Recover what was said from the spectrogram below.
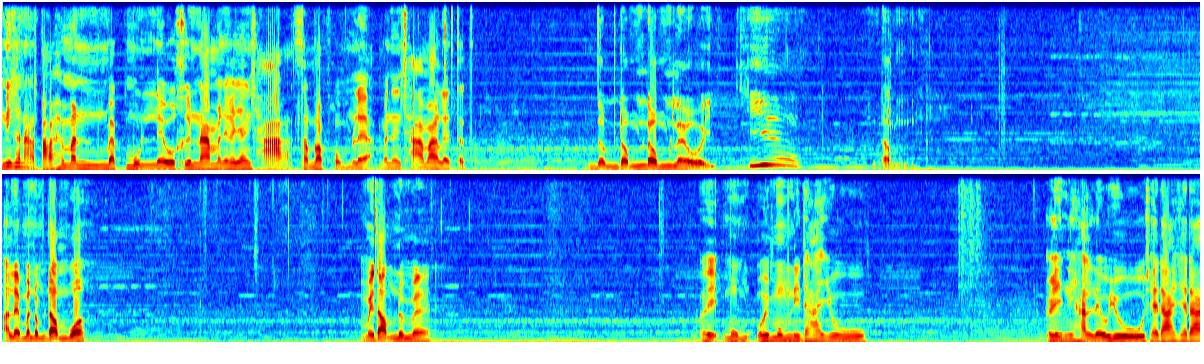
นี่ขนาดปรับให้มันแบบหมุนเร็วขึ้นนะ มันก็ยังช้าสำหรับผมเลยอะมันยังช้ามากเลยแต่ดำดำดำแล้วไอ้เฮียดำอะไรมันดำดำวะ ไม่ดำด้วยไหมเฮ้ยมุมเฮ้ยมุมนี้ได้อยู่เฮ้ยนี่หันเร็วอยู่ใช้ได้ใช้ได้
